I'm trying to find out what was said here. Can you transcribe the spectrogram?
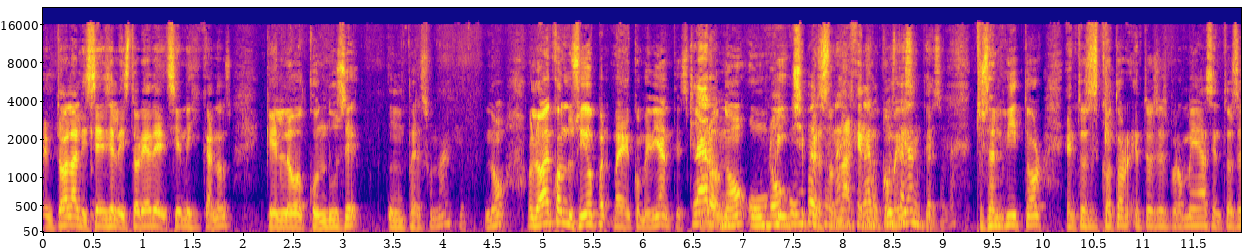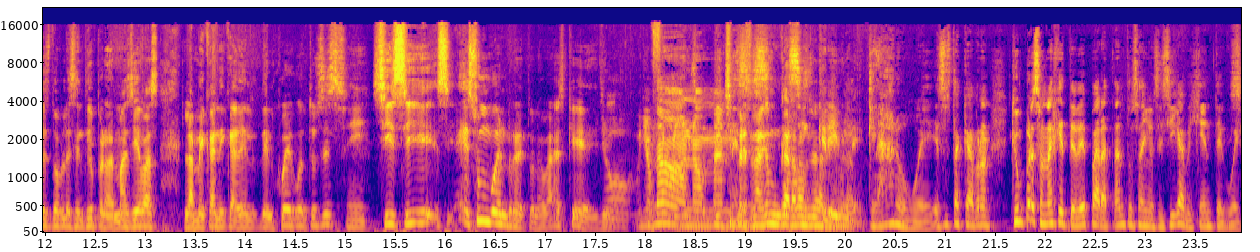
en toda la licencia, la historia de 100 mexicanos, que lo conduce un personaje, ¿no? Lo han conducido eh, comediantes, Claro, no un no pinche un personaje, de un comediante. personaje. Entonces el Víctor, entonces Cotor, entonces bromeas, entonces doble sentido, pero además llevas la mecánica del, del juego. Entonces, Sí. sí. sí, sí, es un buen reto. La verdad es que yo, yo No, no, mames. personaje es, nunca es increíble. Claro, güey. Eso está cabrón. Que un personaje te dé para tantos años y siga vigente, güey.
